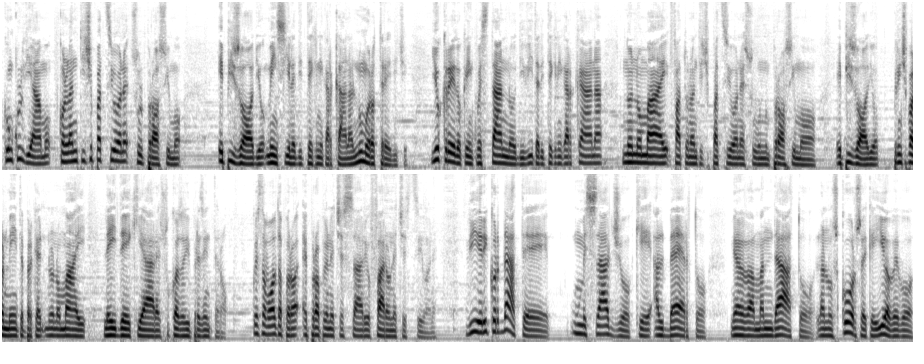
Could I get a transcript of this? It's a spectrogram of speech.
concludiamo con l'anticipazione sul prossimo episodio mensile di Tecnica Arcana, il numero 13. Io credo che in quest'anno di vita di Tecnica Arcana non ho mai fatto un'anticipazione su un prossimo episodio, principalmente perché non ho mai le idee chiare su cosa vi presenterò. Questa volta però è proprio necessario fare un'eccezione. Vi ricordate un messaggio che Alberto mi aveva mandato l'anno scorso e che io avevo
